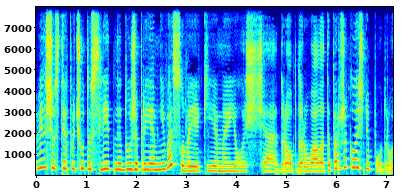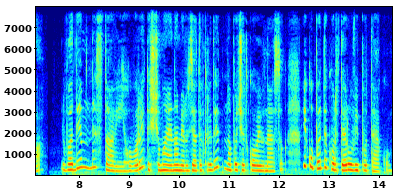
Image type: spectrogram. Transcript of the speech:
Він ще встиг почути вслід не дуже приємні вислови, якими його щедро обдарувала тепер вже колишня подруга. Вадим не став їй говорити, що має намір взяти кредит на початковий внесок і купити квартиру в іпотеку.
